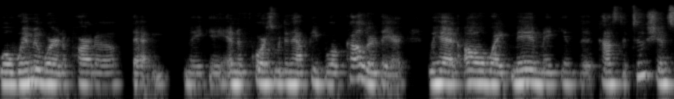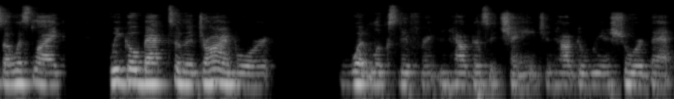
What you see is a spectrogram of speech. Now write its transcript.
well, women weren't a part of that making. And of course, we didn't have people of color there. We had all white men making the Constitution. So it's like we go back to the drawing board what looks different and how does it change and how do we ensure that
